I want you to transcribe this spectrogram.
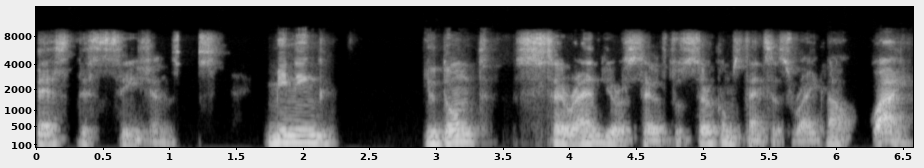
best decisions, meaning you don't surrender yourself to circumstances right now. Why?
